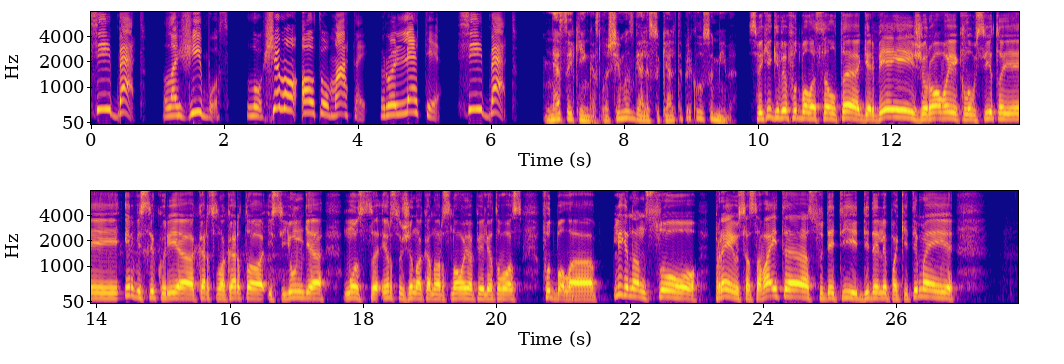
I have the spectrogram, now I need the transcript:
C-bet, lažybos, lošimo automatai, ruletė, C-bet. Nesaikingas lošimas gali sukelti priklausomybę. Sveiki gyvi futbolas LT gerbėjai, žiūrovai, klausytojai ir visi, kurie karts nuo karto įsijungia mus ir sužino, ką nors naujo apie Lietuvos futbolą. Lyginant su praėjusią savaitę, sudėti dideli pakitimai.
